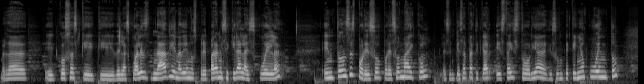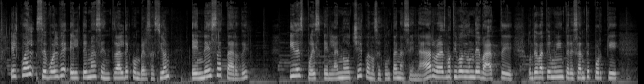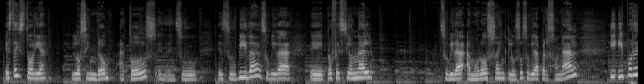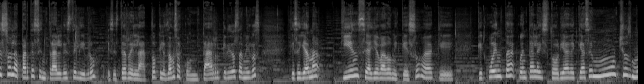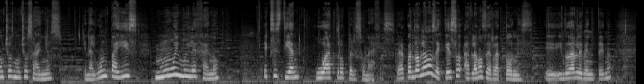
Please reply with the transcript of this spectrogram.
¿verdad? Eh, cosas que, que, de las cuales nadie, nadie nos prepara, ni siquiera la escuela. Entonces, por eso, por eso Michael les empieza a platicar esta historia, que es un pequeño cuento el cual se vuelve el tema central de conversación en esa tarde y después en la noche cuando se juntan a cenar, ¿verdad? Es motivo de un debate, un debate muy interesante porque esta historia los simbró a todos en, su, en su, vida, su vida eh, profesional, su vida amorosa, incluso su vida personal. Y, por eso la parte central de este libro es este relato que les vamos a contar, queridos amigos, que se llama ¿Quién se ha llevado mi queso? Que, que cuenta, cuenta la historia de que hace muchos, muchos, muchos años, en algún país muy, muy lejano, existían cuatro personajes. Cuando hablamos de queso, hablamos de ratones, eh, indudablemente, ¿no?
